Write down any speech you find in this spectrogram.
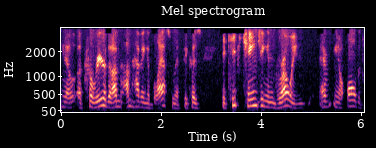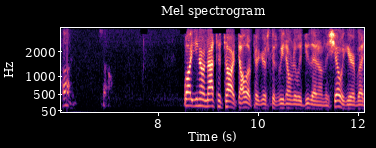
you know a career that I'm I'm having a blast with because it keeps changing and growing, every, you know, all the time. So. Well, you know, not to talk dollar figures because we don't really do that on the show here, but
